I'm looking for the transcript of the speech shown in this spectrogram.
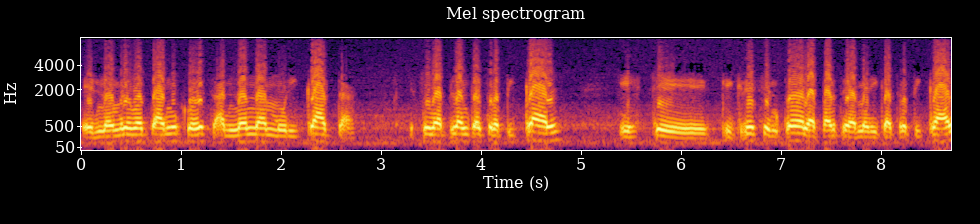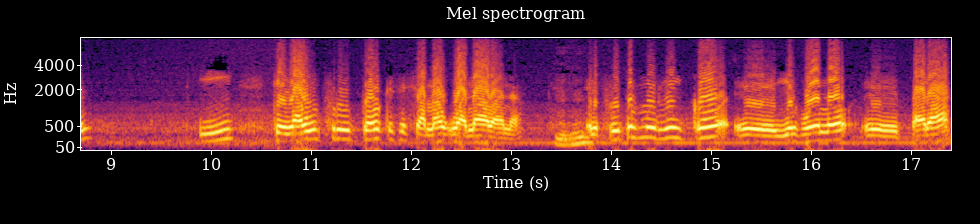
El nombre botánico es Annona muricata. Es una planta tropical este, que crece en toda la parte de América tropical y que da un fruto que se llama guanábana. El fruto es muy rico eh, y es bueno eh, para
